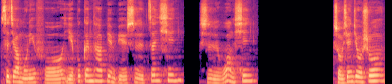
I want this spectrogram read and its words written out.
释迦牟尼佛也不跟他辨别是真心是妄心。首先就说：“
